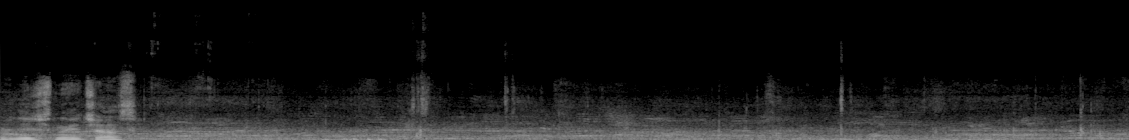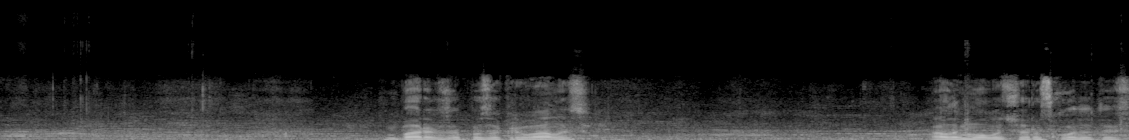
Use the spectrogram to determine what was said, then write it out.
в нічний час? Бари вже позакривались, але молодь ще розходитись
